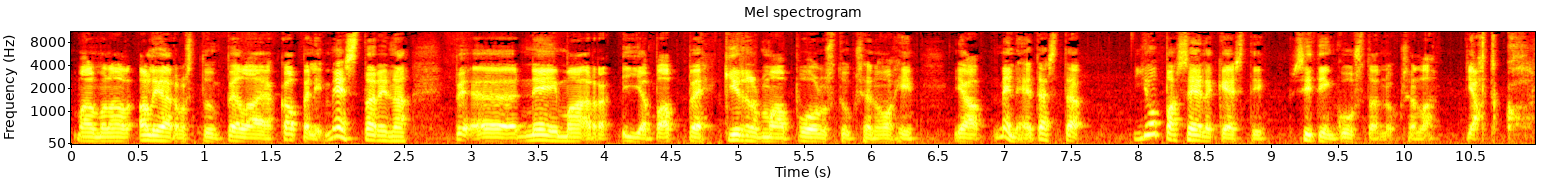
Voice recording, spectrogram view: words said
maailman aliarvostetuin pelaaja, kapeli mestarina, Neymar ja Pappe kirmaa puolustuksen ohi ja menee tästä jopa selkeästi Sitin kustannuksella jatkoon.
